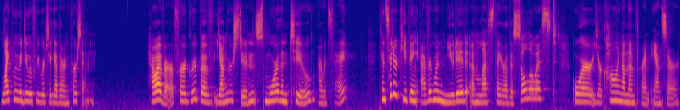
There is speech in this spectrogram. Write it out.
like we would do if we were together in person. However, for a group of younger students, more than two, I would say, consider keeping everyone muted unless they are the soloist or you're calling on them for an answer.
